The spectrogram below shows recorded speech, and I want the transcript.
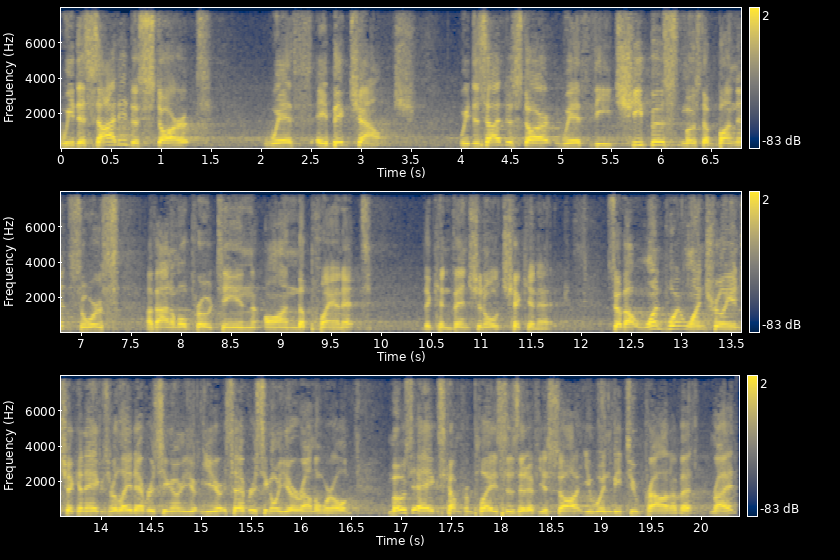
We decided to start with a big challenge. We decided to start with the cheapest, most abundant source of animal protein on the planet, the conventional chicken egg. So about 1.1 trillion chicken eggs are laid every single year, every single year around the world. Most eggs come from places that if you saw it, you wouldn't be too proud of it, right?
